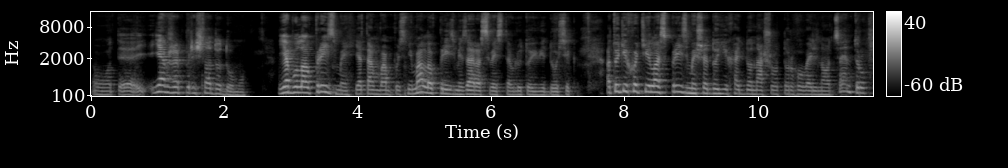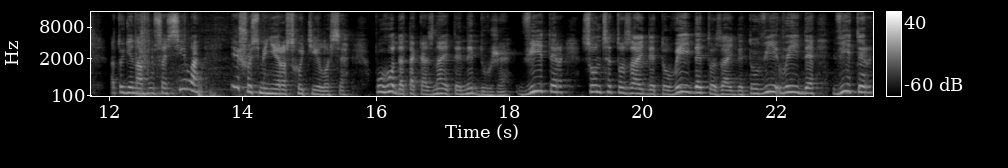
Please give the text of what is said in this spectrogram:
От, е, я вже прийшла додому. Я була в призмі, я там вам поснімала в призмі, зараз виставлю той відосик. А тоді хотіла з призми ще доїхати до нашого торговельного центру, а тоді на буса сіла і щось мені розхотілося. Погода така, знаєте, не дуже. Вітер, сонце то зайде, то вийде, то зайде, то вийде. Вітер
